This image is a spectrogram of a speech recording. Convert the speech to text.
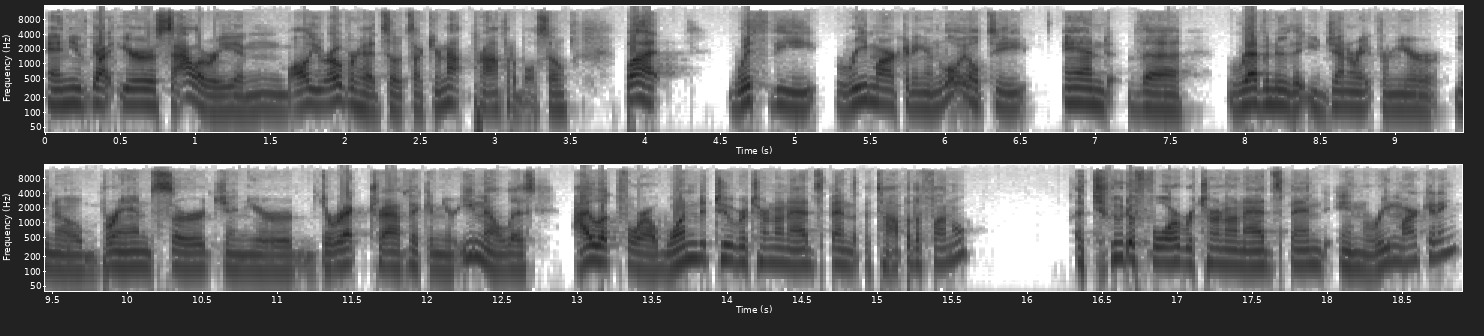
And you've got your salary and all your overhead. So it's like you're not profitable. So, but with the remarketing and loyalty and the revenue that you generate from your, you know, brand search and your direct traffic and your email list, I look for a one to two return on ad spend at the top of the funnel, a two to four return on ad spend in remarketing,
